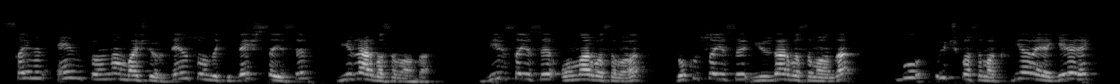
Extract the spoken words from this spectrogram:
Sayının en sonundan başlıyoruz. En sondaki 5 sayısı birler basamağında. 1 sayısı onlar basamağı. 9 sayısı yüzler basamağında. Bu 3 basamak bir araya gelerek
